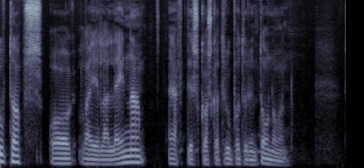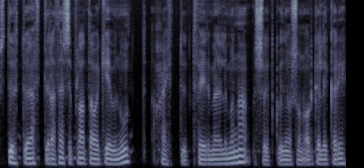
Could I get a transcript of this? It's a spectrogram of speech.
Rooftops og Laila Leina eftir skoska trúbóturinn Donovan. Stuttu eftir að þessi plata var gefin út hættu tveiri meðlumanna, Sveit Guðjónsson orgelikari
